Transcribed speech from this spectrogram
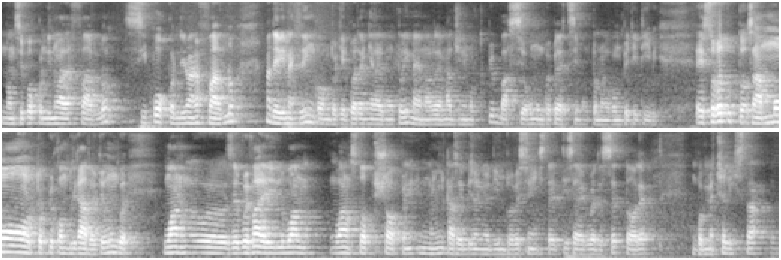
non si può continuare a farlo, si può continuare a farlo, ma devi mettere in conto che guadagnerai molto di meno, avrai margini molto più bassi o comunque prezzi molto meno competitivi. E soprattutto sarà molto più complicato perché comunque one, uh, se vuoi fare il one, one stop shop, in ogni caso hai bisogno di un professionista che ti segue del settore, un commercialista, un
